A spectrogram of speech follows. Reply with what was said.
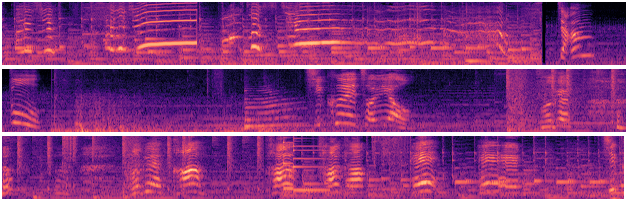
아저씨 아저씨! 아저씨! 짬뿌! 지크의 전령! 오케이. 오케이 가 가 가 가 해 해 해. 지크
